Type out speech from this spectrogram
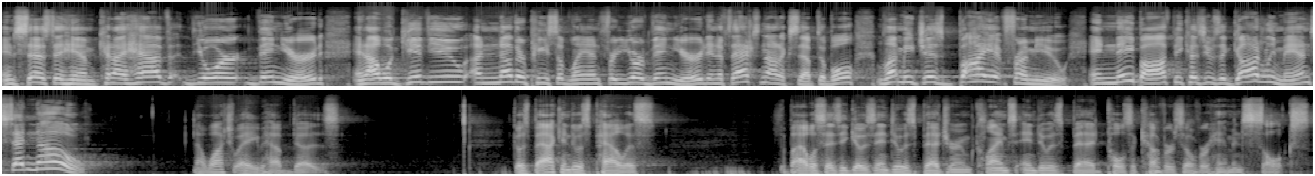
and says to him, Can I have your vineyard? And I will give you another piece of land for your vineyard. And if that's not acceptable, let me just buy it from you. And Naboth, because he was a godly man, said no. Now, watch what Ahab does. Goes back into his palace. The Bible says he goes into his bedroom, climbs into his bed, pulls the covers over him, and sulks.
